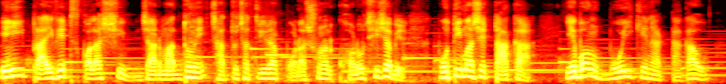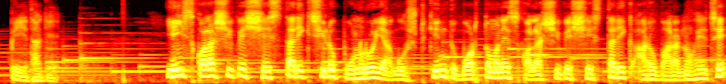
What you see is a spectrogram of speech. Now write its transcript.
এই প্রাইভেট স্কলারশিপ, যার মাধ্যমে ছাত্রছাত্রীরা পড়াশোনার খরচ হিসাবে প্রতি মাসে টাকা এবং বই কেনার টাকাও পেয়ে থাকে। এই স্কলারশিপের শেষ তারিখ ছিল পনেরোই আগস্ট, কিন্তু বর্তমানে স্কলারশিপের শেষ তারিখ আরও বাড়ানো হয়েছে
